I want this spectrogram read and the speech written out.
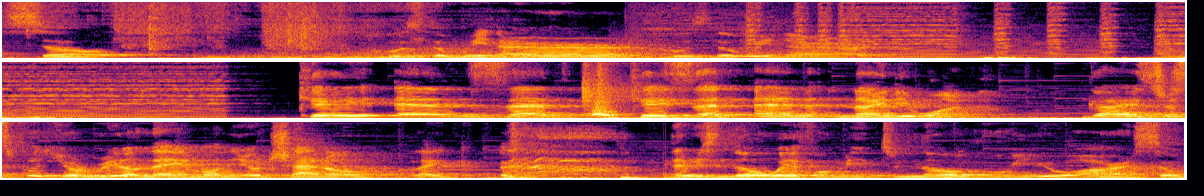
So, who's the winner? Who's the winner? KNZ, KZN91. Guys, just put your real name on your channel. Like, there is no way for me to know who you are. So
